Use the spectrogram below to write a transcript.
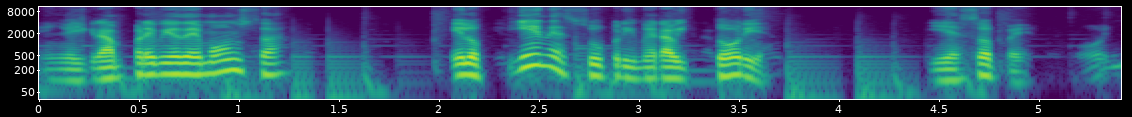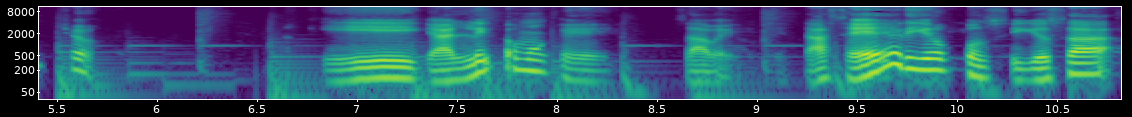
en el Gran Premio de Monza, él obtiene su primera victoria. Y eso, pues, poncho. Aquí Garly como que, ¿sabes? Está serio, consiguió esa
